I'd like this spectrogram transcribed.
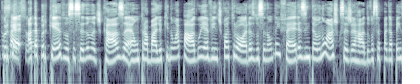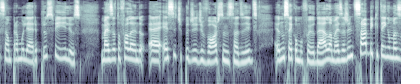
porque sexo, né? até porque você ser dona de casa é um trabalho que não é pago e é 24 horas, você não tem férias, então eu não acho que seja errado você pagar pensão pra mulher e pros filhos. Mas eu tô falando, é, esse tipo de divórcio nos Estados Unidos, eu não sei como foi o dela, mas a gente sabe que tem umas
